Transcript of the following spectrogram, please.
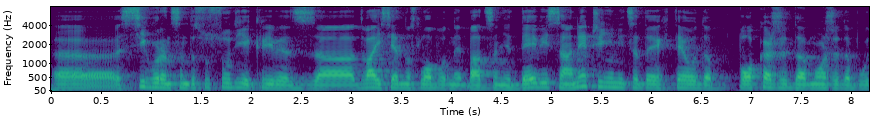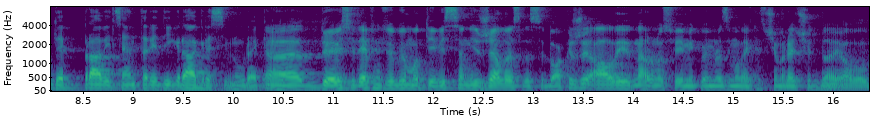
E, siguran sam da su sudije krive za 21 slobodne bacanje Davisa, a ne činjenica da je hteo da pokaže da može da bude pravi centar i da igra agresivno u reketu. Uh, Davis je definitivno bio motivisan i želeo je da se dokaže, ali naravno svi mi koji mrazimo Lakers ćemo reći da je ovo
